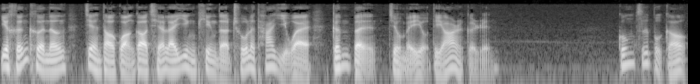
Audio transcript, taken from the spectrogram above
也很可能见到广告前来应聘的，除了他以外，根本就没有第二个人。工资不高。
